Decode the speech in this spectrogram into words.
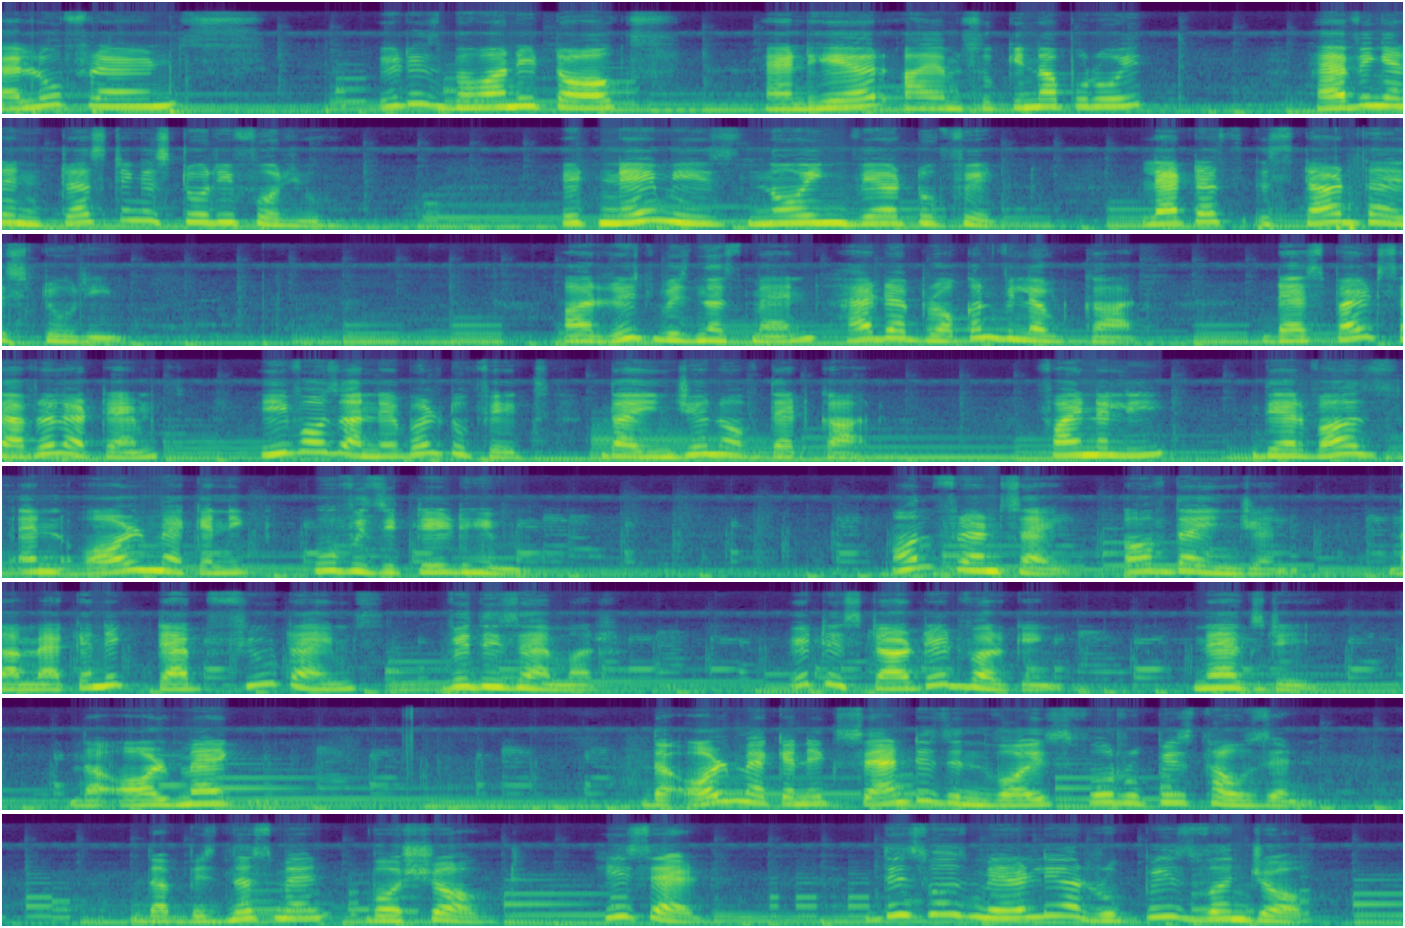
Hello friends, it is Bhavani Talks and here I am Sukina Purohit having an interesting story for you. Its name is Knowing Where to Fit. Let us start the story. A rich businessman had a broken beloved car. Despite several attempts, he was unable to fix the engine of that car. Finally, there was an old mechanic who visited him. On front side of the engine, the mechanic tapped few times with his hammer. It started working. Next day, the old mech the old mechanic sent his invoice for rupees thousand. The businessman was shocked. He said, This was merely a rupees one job.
